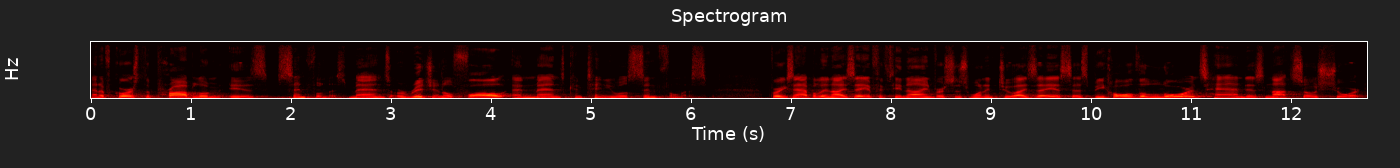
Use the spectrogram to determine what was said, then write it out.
And of course, the problem is sinfulness, man's original fall and man's continual sinfulness. For example, in Isaiah 59, verses 1 and 2, Isaiah says, Behold, the Lord's hand is not so short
